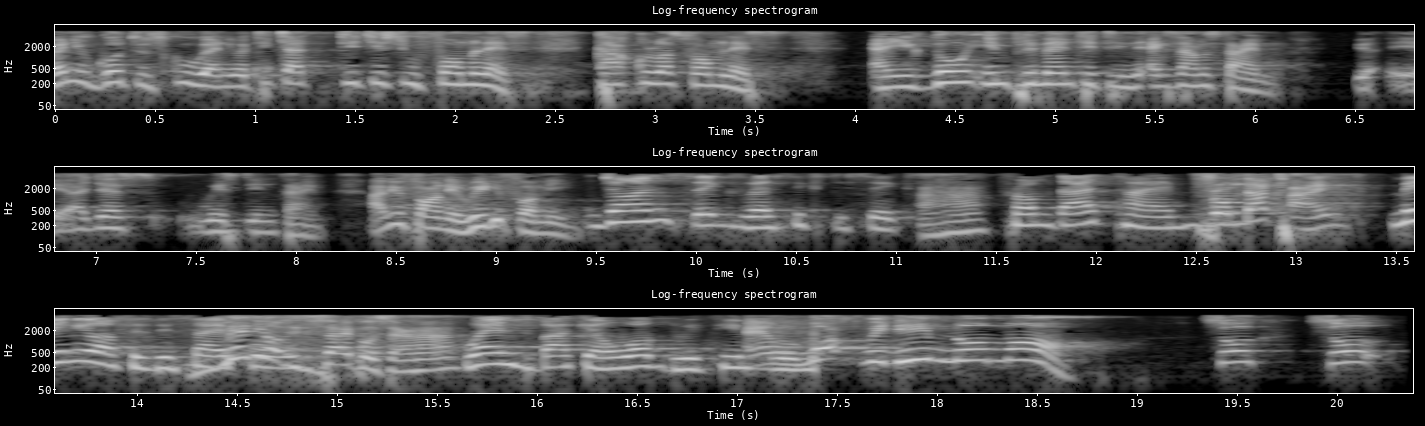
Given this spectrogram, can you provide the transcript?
when you go to school and your teacher teaches you formulas, calculus formulas, and you don't implement it in exams time, you are just wasting time. Have you found it? Read it for me. John 6, verse 66. Uh-huh. From that time, From that time, many of his disciples many of the disciples uh-huh, went back and walked with him. and walked with him no more. So, so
